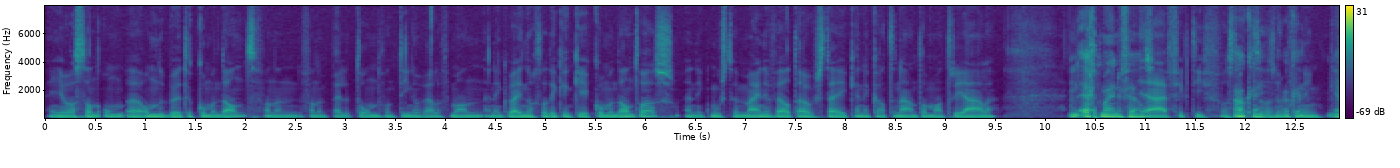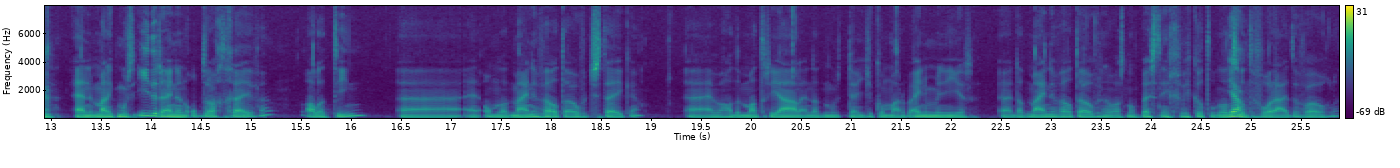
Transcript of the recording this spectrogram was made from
En je was dan om, eh, om de beurt de commandant van een, van een peloton van 10 of 11 man. En ik weet nog dat ik een keer commandant was. En ik moest een mijnenveld oversteken. En ik had een aantal materialen. Een echt mijnenveld? Ja, fictief was dat. Oké, dat was een oefening. Ja. En, maar ik moest iedereen een opdracht geven, alle tien, eh, en- om dat mijnenveld over te steken. Eh, en we hadden materialen en dat moest, je kon maar op één manier eh, dat mijnenveld over. En dat was nog best ingewikkeld om dat Ja. van tevoren uit te vogelen.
